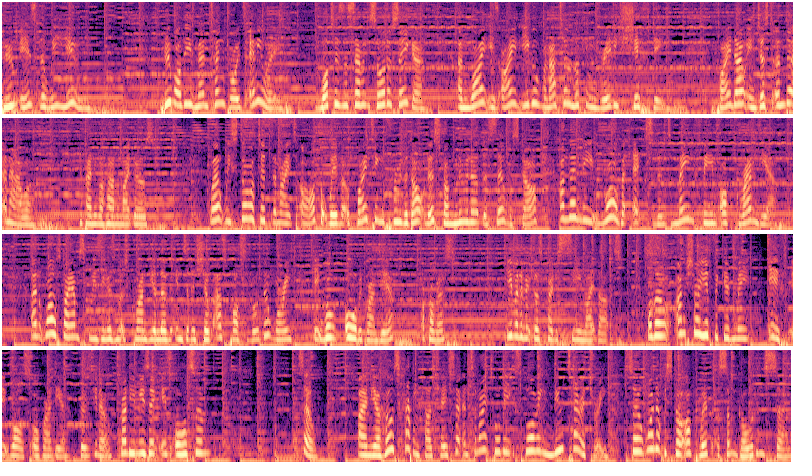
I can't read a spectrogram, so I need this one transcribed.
Who is the Wii U? Who are these Nintendroids anyway? What is the seventh sword of Sega? And why is Iron Eagle Venato looking really shifty? Find out in just under an hour, depending on how the night goes. Well, we started the night off with Fighting Through the Darkness from Lunar the Silver Star, and then the rather excellent main theme of Grandia. And whilst I am squeezing as much Grandia love into the show as possible, don't worry, it won't all be Grandia, I promise. Even if it does kind of seem like that. Although, I'm sure you'd forgive me if it was all Grandia, because, you know, Grandia music is awesome. So, I'm your host, Captain Cloud Chaser, and tonight we'll be exploring new territory. So why don't we start off with some Golden Sun?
